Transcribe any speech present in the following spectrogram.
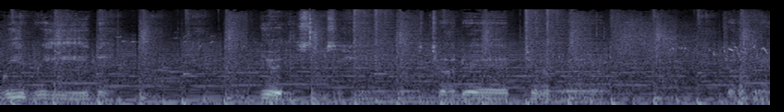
reread of these things. 200, 200, 200,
